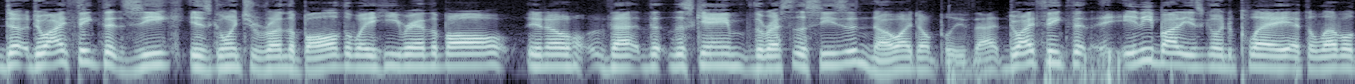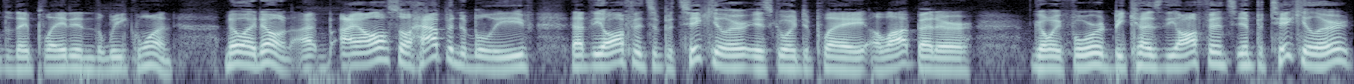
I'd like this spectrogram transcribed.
Do, do I think that Zeke is going to run the ball the way he ran the ball? You know that th- this game, the rest of the season? No, I don't believe that. Do I think that anybody is going to play at the level that they played in the week one? No, I don't. I, I also happen to believe that the offense in particular is going to play a lot better going forward because the offense in particular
